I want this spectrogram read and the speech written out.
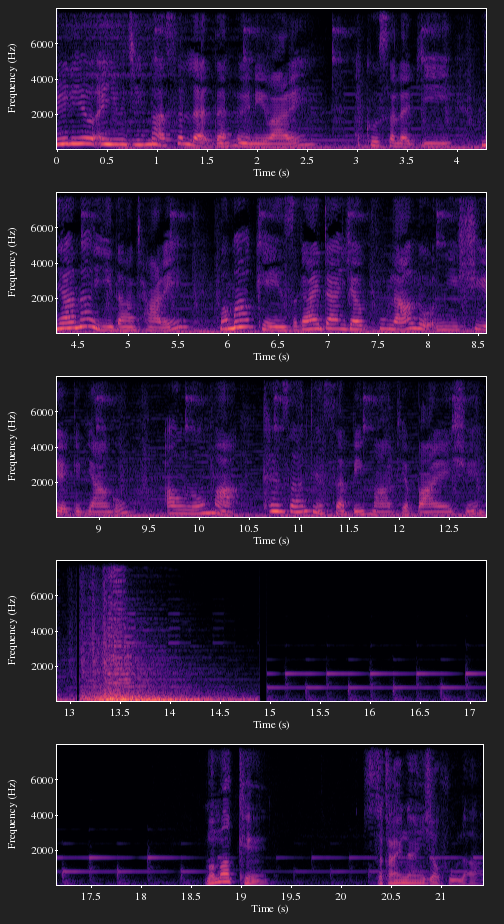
Radio UNG မှဆက်လက်အသံလွှင့်နေပါတယ်။အခုဆက်လက်ပြီးညာနာရည်သားထားတဲ့ မမခင်စကိုင်းတိုင်းရောက်ဖူးလားလို့အမည်ရှိတဲ့ကြပြားကို အောင်လုံးမှခန်းစားတင်ဆက်ပေးမှာဖြစ်ပါရဲ့ရှင်မမခင်စကိုင်းတိုင်းရောက်ဖူးလား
